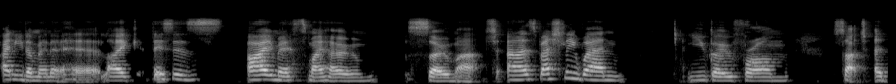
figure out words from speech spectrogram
I need a minute here. Like, this is, I miss my home so much. And especially when you go from such a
